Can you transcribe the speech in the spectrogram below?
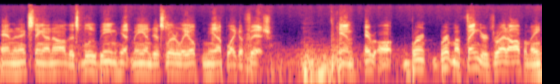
and the next thing I know, this blue beam hit me and just literally opened me up like a fish, and every, uh, burnt burnt my fingers right off of me.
